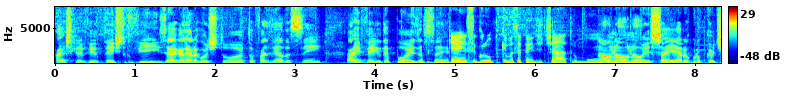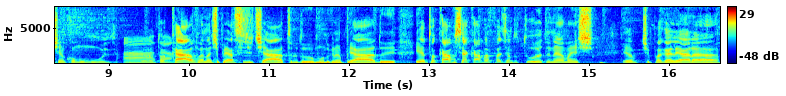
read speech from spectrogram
aí escrevi o texto, fiz, aí a galera gostou, eu tô fazendo assim. Aí veio depois, assim. Que é esse grupo que você tem de teatro, mundo. Não, não, não. Isso aí era o grupo que eu tinha como músico. Ah, eu tá. tocava nas peças de teatro do Mundo Grampeado. E, e eu tocava, você acaba fazendo tudo, né? Mas eu, tipo, a galera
